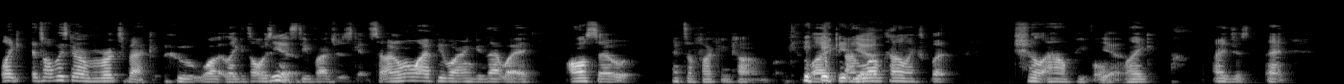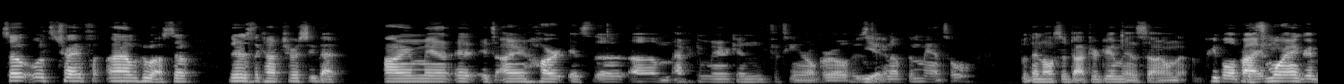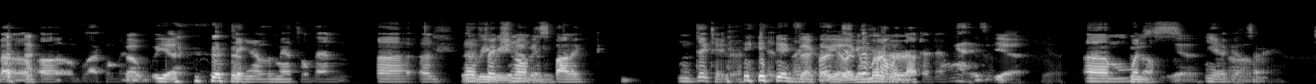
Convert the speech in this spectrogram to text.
Like it's always gonna revert to back who what like it's always gonna Yeah. be Steve Rogers again. So I don't know why people are angry that way. Also, it's a fucking comic book. Like I Yeah. love comics, but chill out, people. Yeah. Like I just eh. so let's try to um who else? So there's the controversy that Iron Man it- it's Iron Heart. It's the um African American 15 year old girl who's Yeah. taking up the mantle. But then also Doctor Doom is. So I don't know. People are probably more angry about a, a black woman But yeah, taking over the mantle than uh, a, a fictional having- despotic dictator. Exactly, but yeah, like a they're fine with murderer. Doctor Doom. Yeah. Yeah, yeah. Um, what Who's- else? yeah, Yeah. Good. um, sorry.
